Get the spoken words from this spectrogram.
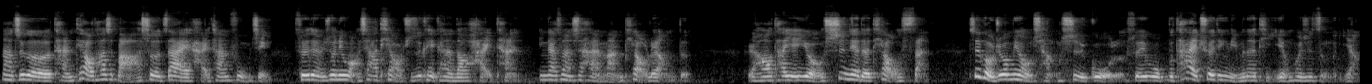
那这个弹跳它是把它设在海滩附近，所以等于说你往下跳就是可以看得到海滩，应该算是还蛮漂亮的。然后它也有室内的跳伞，这个我就没有尝试过了，所以我不太确定里面的体验会是怎么样。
